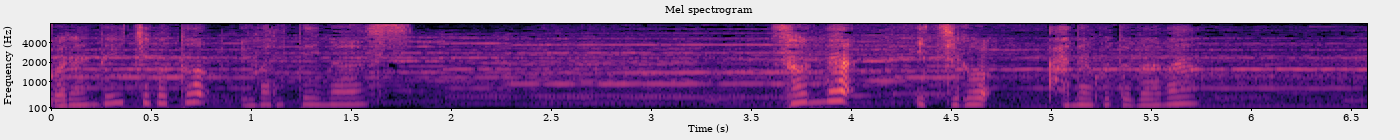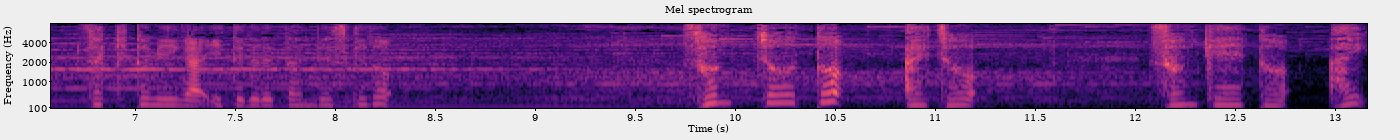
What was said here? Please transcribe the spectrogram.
オランダいちごと言われています。そんないちご、花言葉は、さっきトミーが言ってくれたんですけど、尊重と愛情、尊敬と愛、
